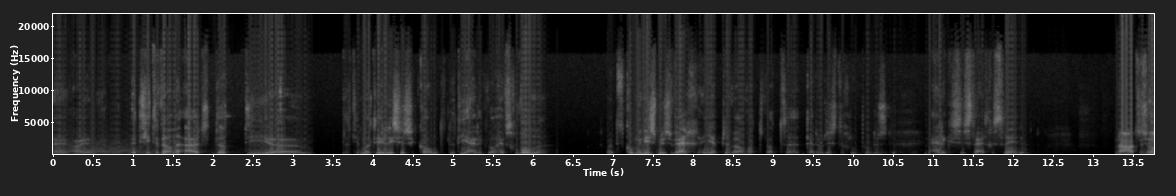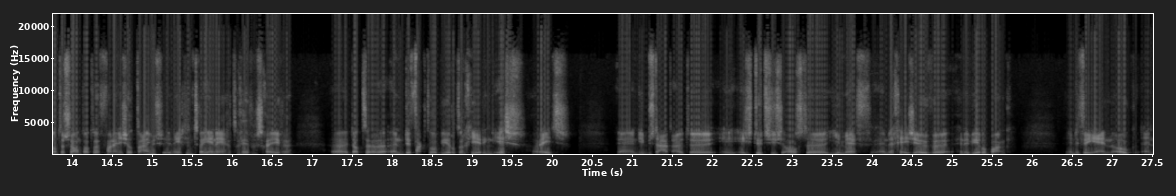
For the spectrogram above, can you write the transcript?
Eh, Arjen, het ziet er wel naar uit dat die, eh, dat die materialistische kant dat die eigenlijk wel heeft gewonnen. Want het communisme is weg en je hebt er wel wat, wat uh, terroristengroepen. Dus eigenlijk is de strijd gestreden. Nou, het is heel interessant dat de Financial Times in 1992 heeft geschreven uh, dat er een de facto wereldregering is, reeds. En die bestaat uit uh, instituties als de IMF en de G7 en de Wereldbank en de VN ook. En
